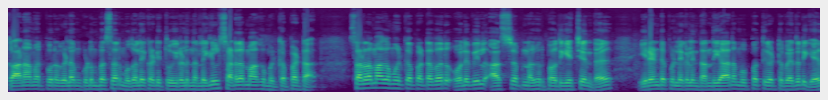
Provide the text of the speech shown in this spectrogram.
காணாமற் போன இளம் குடும்பஸ்தர் முதலை கடித்து உயிரிழந்த நிலையில் சடலமாக மீட்கப்பட்டார். சடலமாக மீட்கப்பட்டவர் ஒலுவில் அஸ்ரப் நகர் பகுதியைச் சேர்ந்த இரண்டு பிள்ளைகளின் தந்தையான முப்பத்தி எட்டு வயதுடைய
